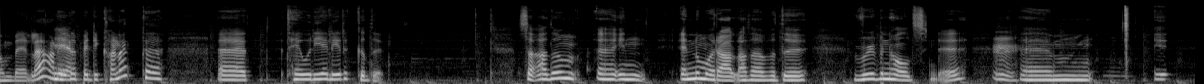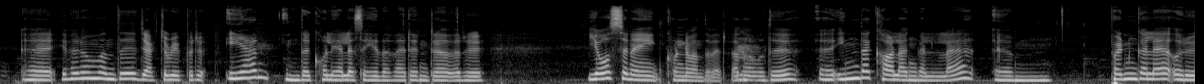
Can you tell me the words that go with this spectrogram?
நம்பல. ஆனால் இதை பற்றி கணக்கு தேவரியல் இருக்குது ஸோ இன் இன்னும் ஒரு ஆள் அதாவது ரூபன் ஹோல்ஸ்ண்டு இவரும் வந்து ஜாக் ரிப்பர் ஏன் இந்த கொலையால் செய்தவர் என்ற ஒரு யோசனை கொண்டு வந்தவர் அதாவது இந்த காலங்களில் பெண்களை ஒரு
